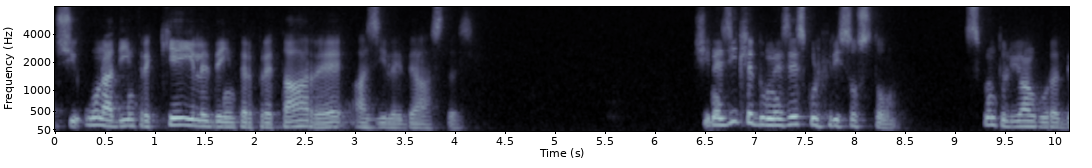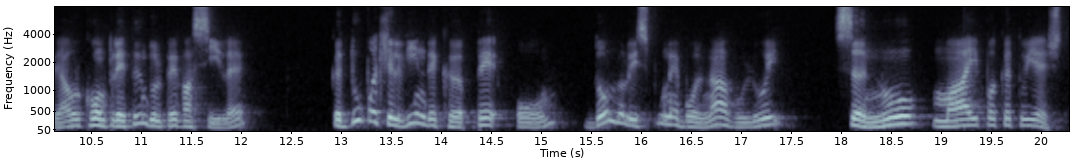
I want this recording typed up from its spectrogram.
și una dintre cheile de interpretare a zilei de astăzi. Și ne zice Dumnezeescul Hristostom, Sfântul Ioan Gură de Aur, completându-l pe Vasile, că după ce îl vindecă pe om, Domnul îi spune bolnavului să nu mai păcătuiești,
